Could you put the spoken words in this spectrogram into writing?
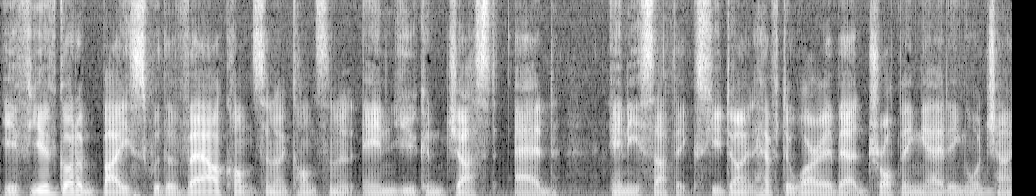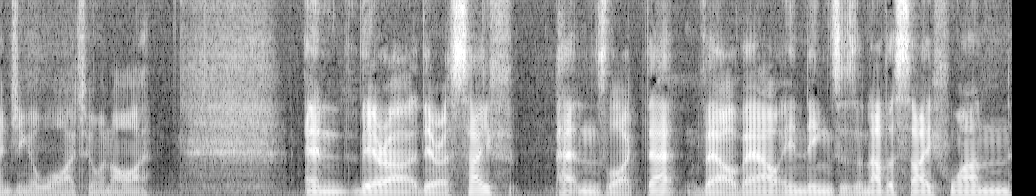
If you've got a base with a vowel consonant consonant end, you can just add any suffix. You don't have to worry about dropping, adding, or changing a Y to an I. And there are there are safe patterns like that. Vowel vowel endings is another safe one.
